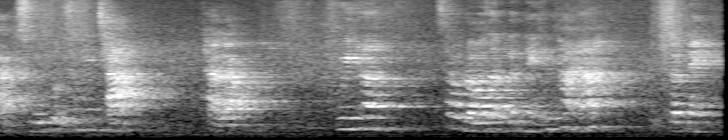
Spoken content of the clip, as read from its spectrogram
thả xuống đổ sang bên trái thả lỏng. Free hơn sau đó dập bật nhảy chân phải ha dập này.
